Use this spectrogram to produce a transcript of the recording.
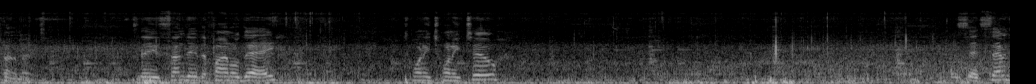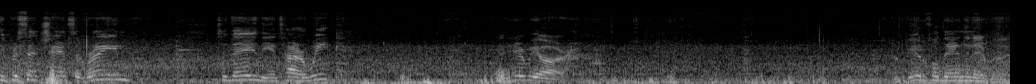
Tournament. Today is Sunday, the final day, 2022. It said 70% chance of rain today, the entire week. Here we are. A beautiful day in the neighborhood.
